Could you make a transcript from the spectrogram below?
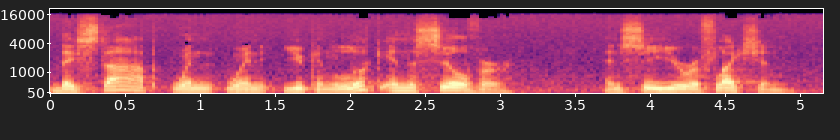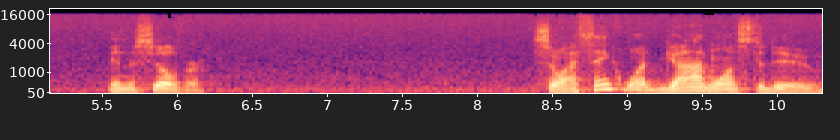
They stop when, when you can look in the silver and see your reflection in the silver. So I think what God wants to do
